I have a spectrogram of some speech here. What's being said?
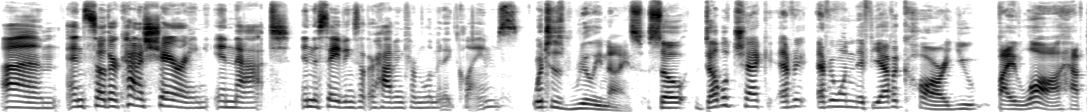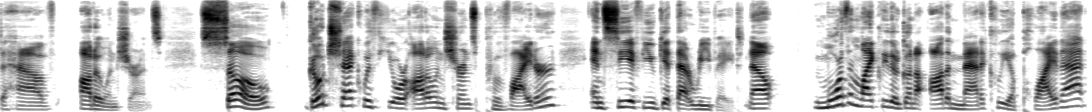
Um, and so they're kind of sharing in that in the savings that they're having from limited claims. which is really nice. So double check every everyone if you have a car, you by law have to have auto insurance. So go check with your auto insurance provider and see if you get that rebate. Now, more than likely they're going to automatically apply that,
